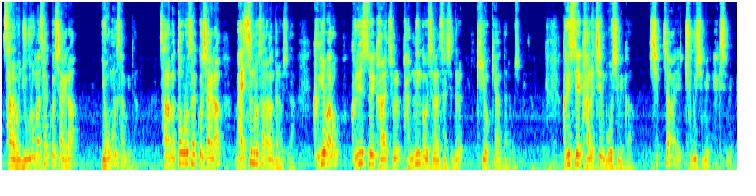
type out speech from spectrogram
사람은 육으로만 살 것이 아니라 영으로 삽니다. 사람은 떡으로 살 것이 아니라 말씀으로 살아간다는 것이다. 그게 바로 그리스도의 가르침을 받는 것이라는 사실들을 기억해야 한다는 것입니다. 그리스도의 가르침이 무엇입니까? 십자가의 죽으심이 핵심입니다.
